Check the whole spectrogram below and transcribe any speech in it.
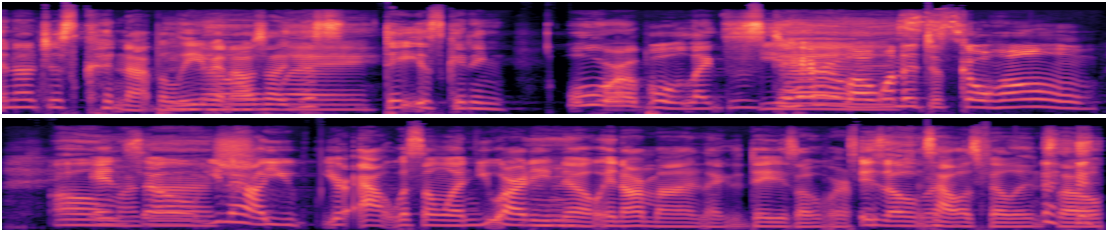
and I just could not believe it. And I No was like, this date is getting horrible. Like this is terrible. I want to just go home. oh and my so gosh. you know how you you're out with someone, you already Mhm. know in our mind like the day is over. It's over. That's how I was feeling. So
